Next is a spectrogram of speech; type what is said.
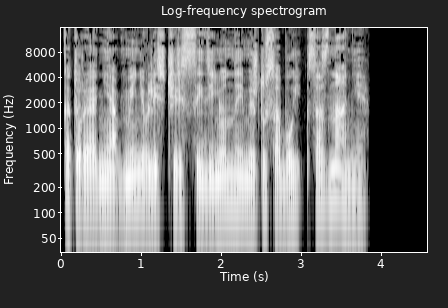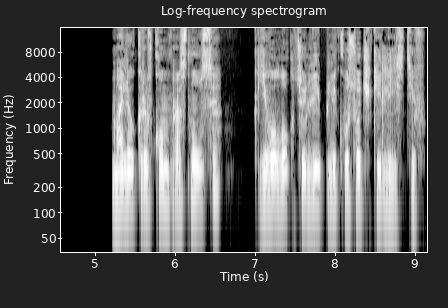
которой они обменивались через соединенные между собой сознания. Малек рывком проснулся, к его локтю липли кусочки листьев.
